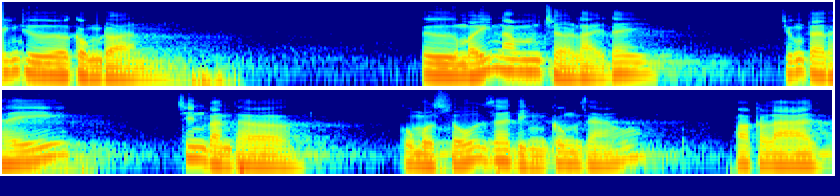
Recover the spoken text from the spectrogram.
Kính thưa cộng đoàn, từ mấy năm trở lại đây, chúng ta thấy trên bàn thờ của một số gia đình công giáo hoặc là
